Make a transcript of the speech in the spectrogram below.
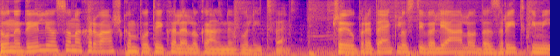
To nedeljo so na Hrvaškem potekale lokalne volitve. Če je v preteklosti veljalo, da z redkimi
